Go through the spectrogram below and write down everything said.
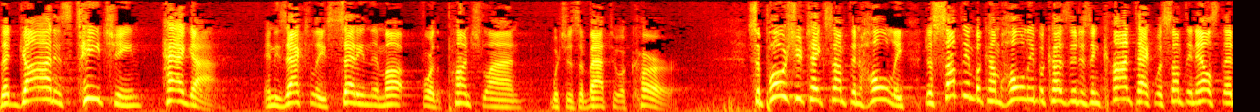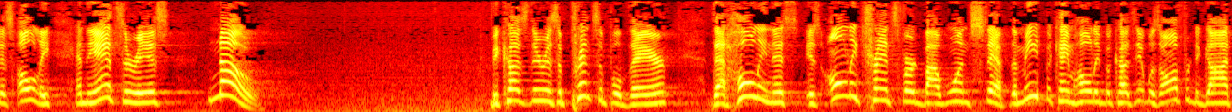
that God is teaching Haggai, and he's actually setting them up for the punchline which is about to occur. Suppose you take something holy. Does something become holy because it is in contact with something else that is holy? And the answer is no. Because there is a principle there that holiness is only transferred by one step. The meat became holy because it was offered to God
